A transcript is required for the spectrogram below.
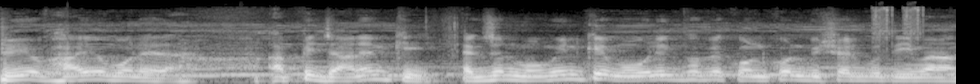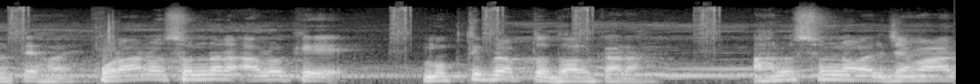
প্রিয় ভাই ও বোনেরা, আপনি জানেন কি, একজন মমিনকে মৌলিকভাবে কোন কোন বিষয়ের প্রতি ইমান আনতে হয়? কোরআন ও সন্ন্যার আলোকে মুক্তিপ্রাপ্ত দল কারা? আহলুসুন্নাওয়াল জামার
